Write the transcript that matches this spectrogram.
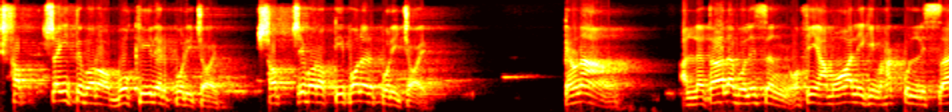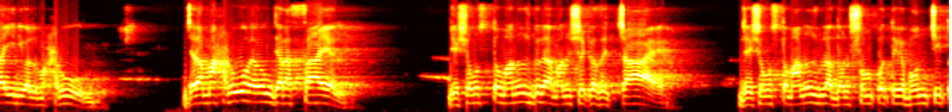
সবচাইতে বড় বকিলের পরিচয়, সবচেয়ে বড় কৃপণের পরিচয়। কেননা আল্লাহ তাআলা বলেছেন, ওফি আমওয়ালিহিম হাক্কুল মাহরুম। যারা মাহরুম এবং যারা সায়েল, যে সমস্ত মানুষগুলা মানুষের কাছে চায়, যে সমস্ত মানুষগুলা ধন সম্পদ থেকে বঞ্চিত,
